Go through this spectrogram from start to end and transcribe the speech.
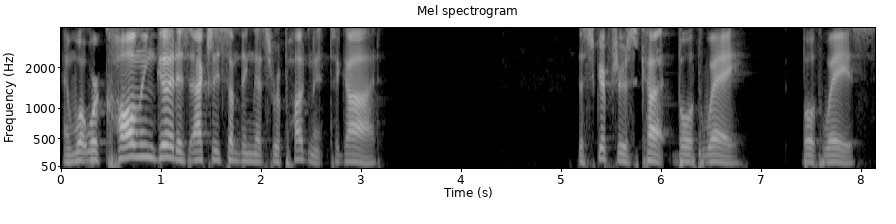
And what we're calling good is actually something that's repugnant to God. The scriptures cut both way, both ways.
